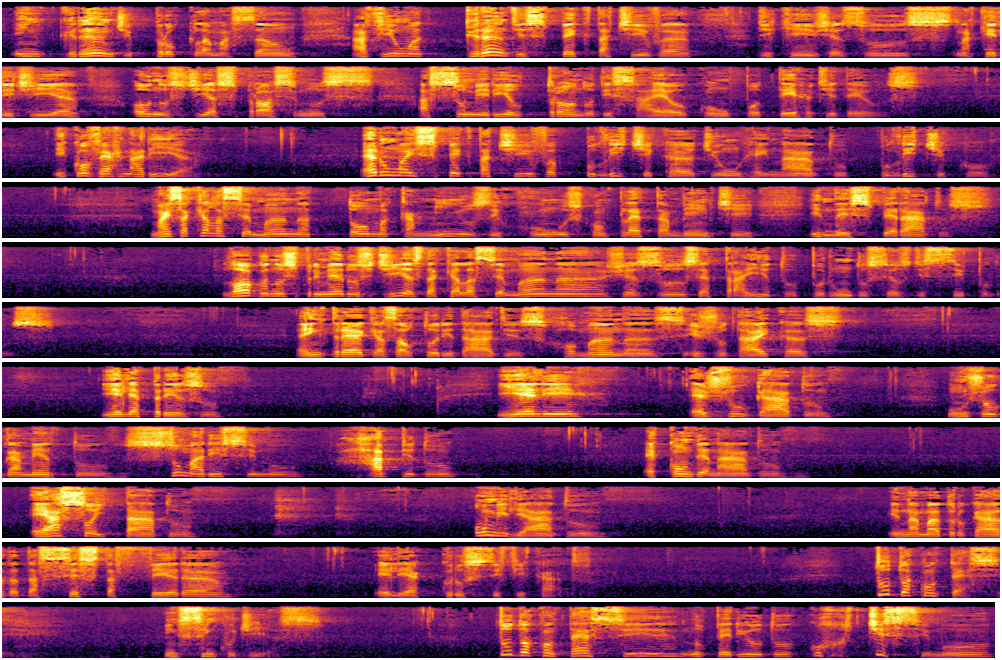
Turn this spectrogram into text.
em grande proclamação. Havia uma grande expectativa de que Jesus, naquele dia ou nos dias próximos, assumiria o trono de Israel com o poder de Deus e governaria. Era uma expectativa política de um reinado político. Mas aquela semana toma caminhos e rumos completamente inesperados. Logo nos primeiros dias daquela semana, Jesus é traído por um dos seus discípulos. É entregue às autoridades romanas e judaicas, e ele é preso, e ele é julgado, um julgamento sumaríssimo, rápido, é condenado, é açoitado, humilhado, e na madrugada da sexta-feira ele é crucificado. Tudo acontece em cinco dias. Tudo acontece no período curtíssimo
